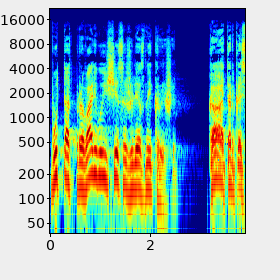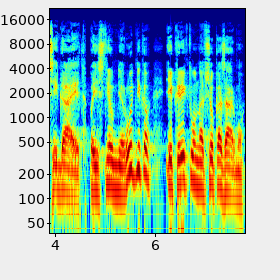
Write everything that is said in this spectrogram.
будто от проваливающейся железной крыши. «Каторка сигает!» — пояснил мне Рудников и крикнул на всю казарму.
